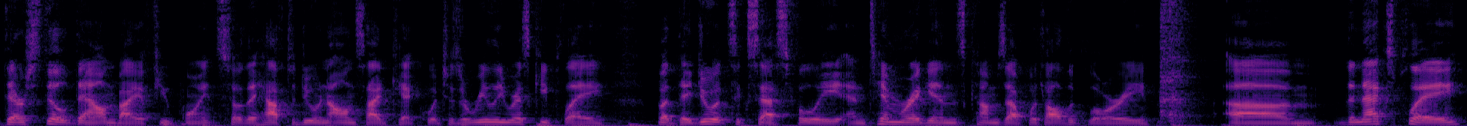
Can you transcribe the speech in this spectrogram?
They're still down by a few points, so they have to do an onside kick, which is a really risky play, but they do it successfully, and Tim Riggins comes up with all the glory. Um, the next play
